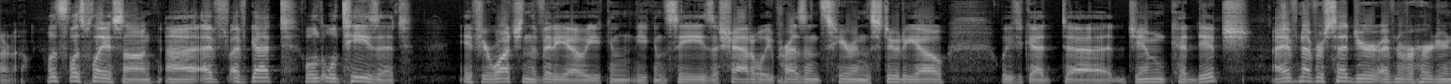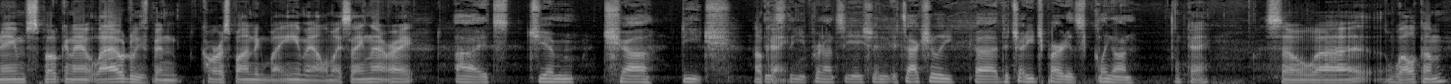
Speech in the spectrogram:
don't know. Let's let's play a song. Uh, I've I've got. We'll we'll tease it. If you're watching the video, you can you can see the shadowy presence here in the studio. We've got uh, Jim Kadich. I have never said your. I've never heard your name spoken out loud. We've been corresponding by email. Am I saying that right? Uh, it's Jim Cha Deech. Okay. Is the pronunciation. It's actually uh, the Cha Deech part is Klingon. Okay. So, uh, welcome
